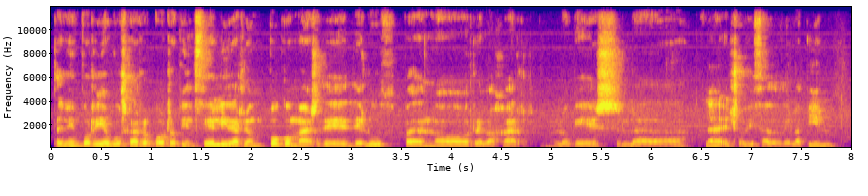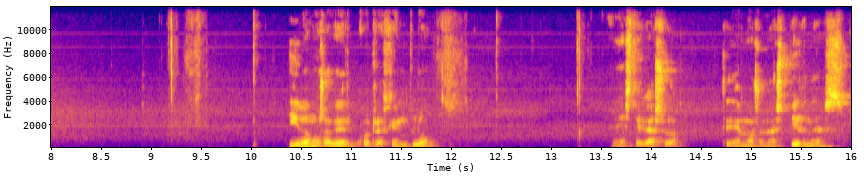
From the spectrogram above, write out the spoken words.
También podría buscar otro pincel y darle un poco más de, luz para no rebajar lo que es el suavizado de la piel. Y vamos a ver otro ejemplo. En este caso tenemos unas piernas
